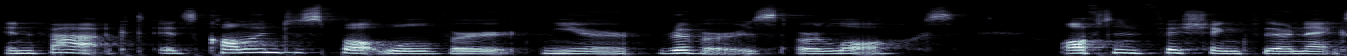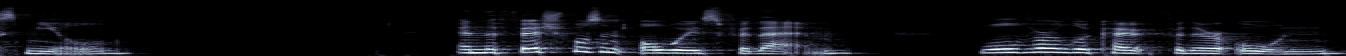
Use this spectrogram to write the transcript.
In fact, it's common to spot wolver near rivers or lochs, often fishing for their next meal. And the fish wasn't always for them. Wolver look out for their own.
